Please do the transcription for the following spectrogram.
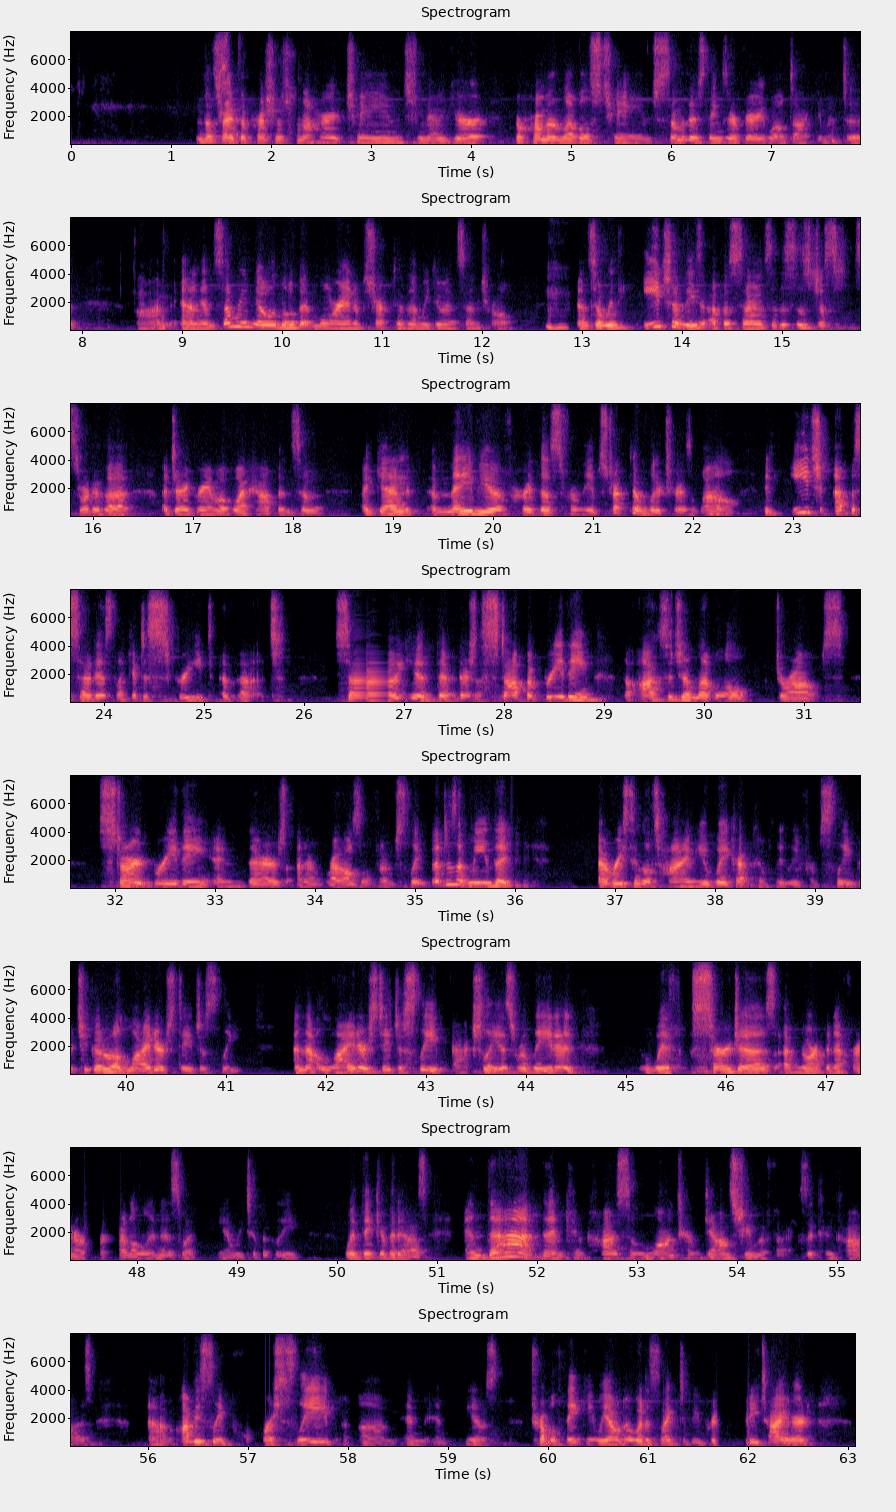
that's right the pressures from the heart change you know your your hormone levels change some of those things are very well documented um, and, and some we know a little bit more in obstructive than we do in central mm-hmm. and so with each of these episodes so this is just sort of a a diagram of what happened. So again, many of you have heard this from the obstructive literature as well, that each episode is like a discrete event. So you, there, there's a stop of breathing, the oxygen level drops, start breathing, and there's an arousal from sleep. That doesn't mean that every single time you wake up completely from sleep, but you go to a lighter stage of sleep. And that lighter stage of sleep actually is related with surges of norepinephrine or adrenaline is what you know we typically would think of it as and that then can cause some long-term downstream effects it can cause um, obviously poor sleep um, and, and you know trouble thinking we all know what it's like to be pretty, tired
